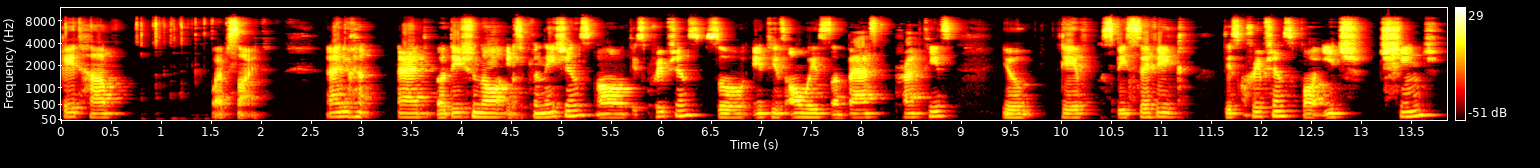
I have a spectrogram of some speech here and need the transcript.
GitHub website. And you can add additional explanations or descriptions. So it is always the best practice. You give specific descriptions for each change.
